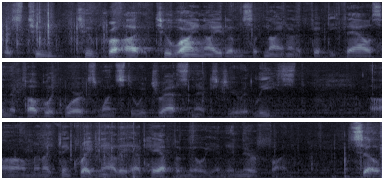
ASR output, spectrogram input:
there's two, two, pro- uh, two line items of nine hundred fifty thousand that Public Works wants to address next year at least. Um, and I think right now they have half a million in their fund. So,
